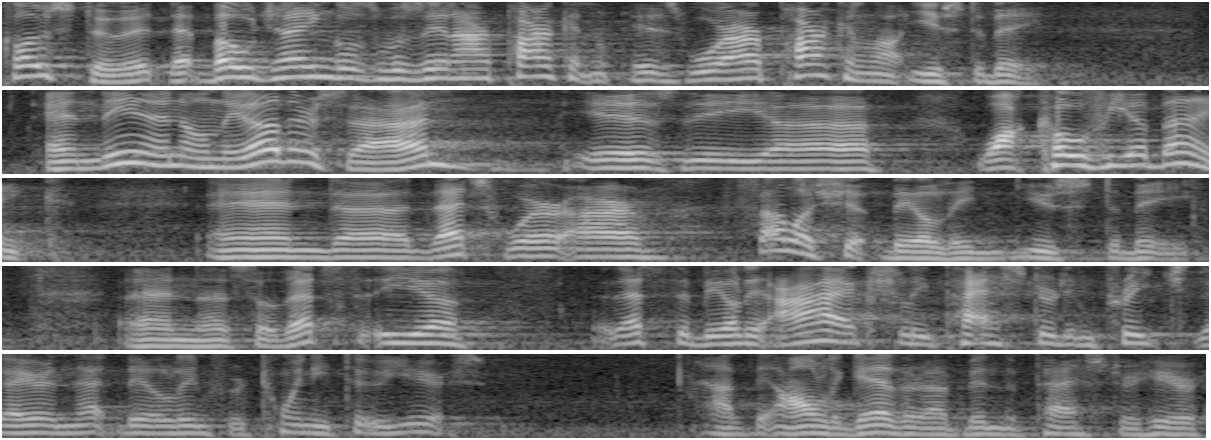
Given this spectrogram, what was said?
close to it. That Bojangles was in our parking is where our parking lot used to be. And then on the other side is the uh, Wachovia Bank, and uh, that's where our fellowship building used to be. And uh, so that's the uh, that's the building. I actually pastored and preached there in that building for 22 years. I've been, altogether, I've been the pastor here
